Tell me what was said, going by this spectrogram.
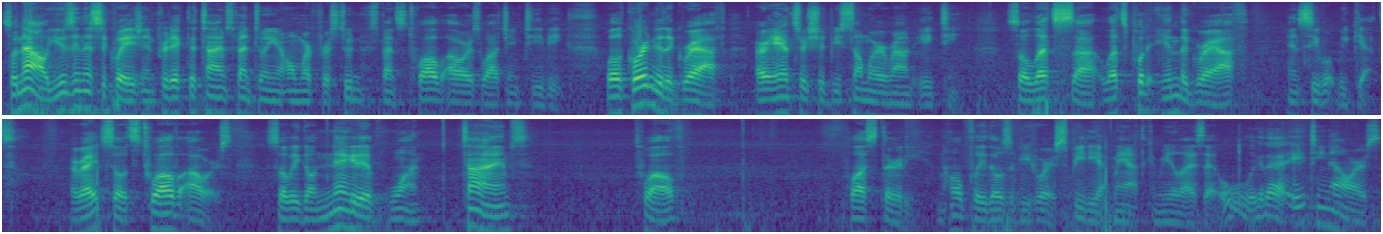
So now, using this equation, predict the time spent doing your homework for a student who spends 12 hours watching TV. Well, according to the graph, our answer should be somewhere around 18. So let's, uh, let's put it in the graph and see what we get. All right? So it's 12 hours. So we go negative 1 times 12 plus 30. And hopefully those of you who are speedy at math can realize that. Oh, look at that, 18 hours,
